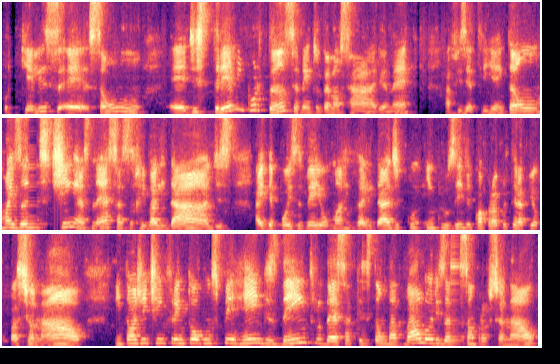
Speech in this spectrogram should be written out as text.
Porque eles é, são é, de extrema importância dentro da nossa área, né? A fisiatria. Então, mas antes tinha né, essas rivalidades, aí depois veio uma rivalidade, inclusive com a própria terapia ocupacional. Então, a gente enfrentou alguns perrengues dentro dessa questão da valorização profissional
